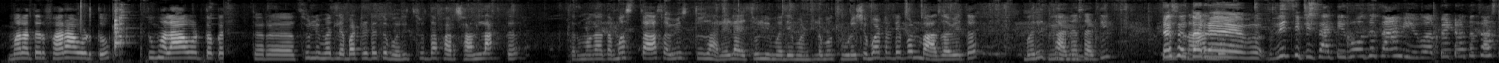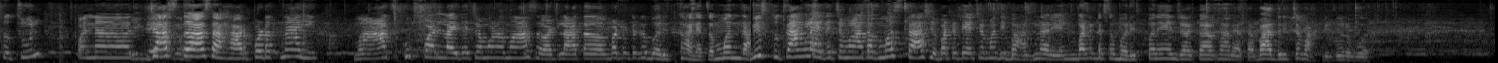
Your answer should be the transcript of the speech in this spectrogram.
मला तर फार आवडतो. तुम्हाला आवडतो का? तर अं, चुलीमधल्या बटाट्याचं भरीत सुद्धा फार छान लागतं. तर मग आता मस्त असा विस्तू झालेला आहे चुलीमध्ये म्हटलं मग थोडेसे बटाटे पण भाजावे तर भरीत खाण्यासाठी. तसं तर रेसिपीसाठी रोजच आम्ही पेटवतच असतो चूल पण जास्त असा हार पडत नाही. मग आज खूप पडलाय त्याच्यामुळे मग असं वाटलं आता बटाट्याचं भरीत खाण्याचं मन. दिसतो चांगला आहे त्याच्यामुळे आता मस्त असे बटाटे याच्यामध्ये भाजणार आहे आणि बटाट्याचं भरीत पण एन्जॉय करणार आहे आता बाजरीच्या भाकरी बरोबर.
